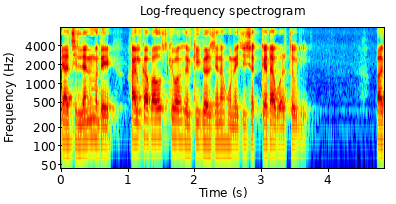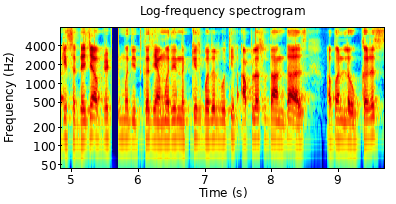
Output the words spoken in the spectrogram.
या जिल्ह्यांमध्ये हलका पाऊस किंवा हलकी गर्जना होण्याची शक्यता वर्तवली. बाकी सध्याच्या अपडेटमध्ये इतकंच यामध्ये नक्कीच बदल होतील आपलासुद्धा अंदाज आपण लवकरच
